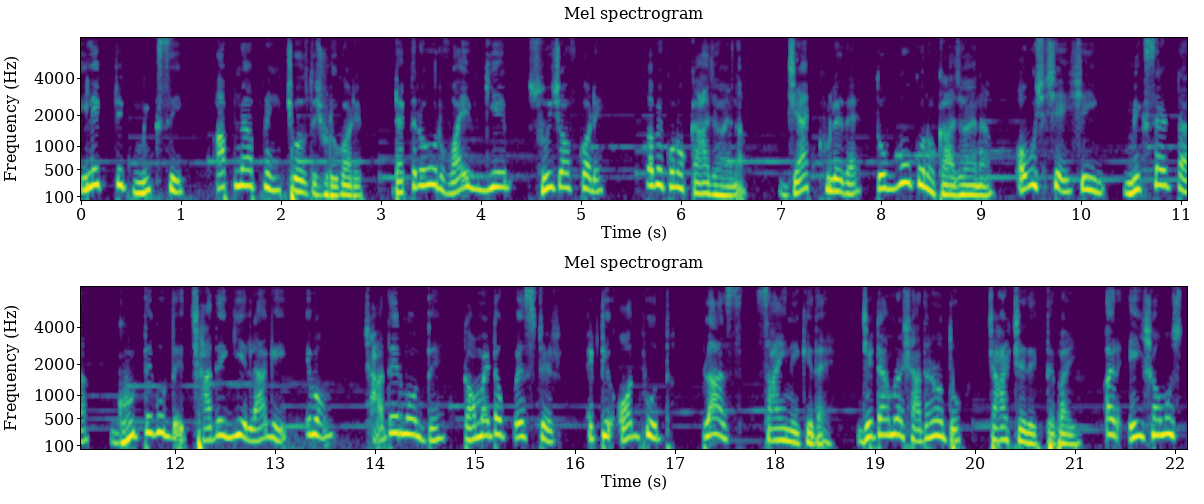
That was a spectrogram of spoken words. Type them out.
ইলেকট্রিক মিক্সি আপনা আপনি চলতে শুরু করে। ডাক্তারবাবুর ওয়াইফ গিয়ে সুইচ অফ করে, তবে কোনো কাজ হয় না। জ্যাক খুলে দেয়, তবুও কোনো কাজ হয় না। অবশেষে সেই মিক্সারটা ঘুরতে ঘুরতে ছাদে গিয়ে লাগে এবং ছাদের মধ্যে টমেটো পেস্টের একটি অদ্ভুত প্লাস সাইন এঁকে দেয়, যেটা আমরা সাধারণত চার্চে দেখতে পাই। আর এই সমস্ত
